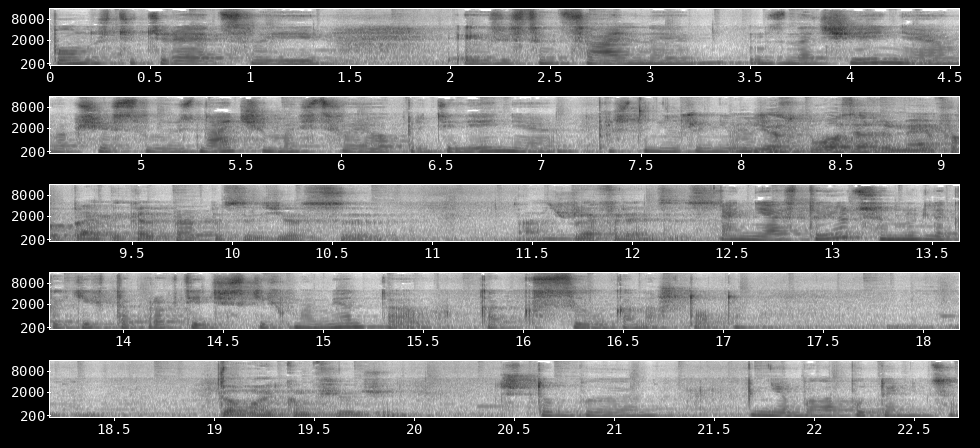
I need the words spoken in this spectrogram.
полностью теряют свои экзистенциальные значения, вообще свою значимость, свое определение, просто они уже не нужны. Just both are remain for practical purposes, just uh, as references. Они остаются ну, для каких-то практических моментов, как ссылка на что-то, To avoid confusion. чтобы не было путаницы.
